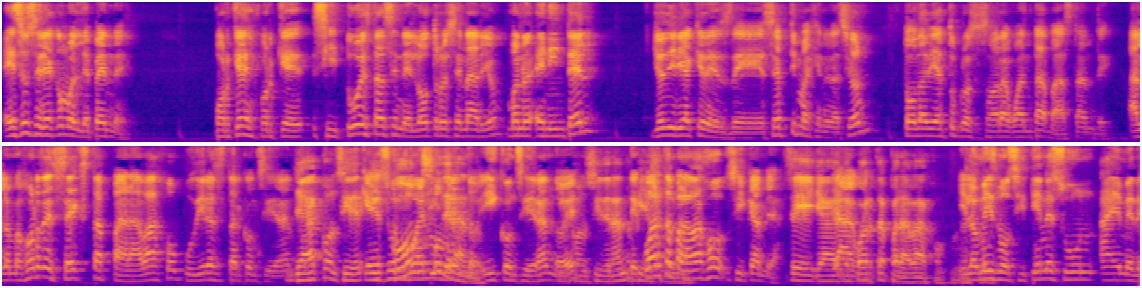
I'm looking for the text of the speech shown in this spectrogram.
Eso sería como el depende. ¿Por qué? Porque si tú estás en el otro escenario, bueno, en Intel, yo diría que desde séptima generación, todavía tu procesador aguanta bastante. A lo mejor de sexta para abajo pudieras estar considerando Ya considera que es un buen momento. Y considerando, y ¿eh? considerando De cuarta para abajo, sí cambia. Sí, ya, Ya, de cuarta para abajo. Y lo mismo, si tienes un AMD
